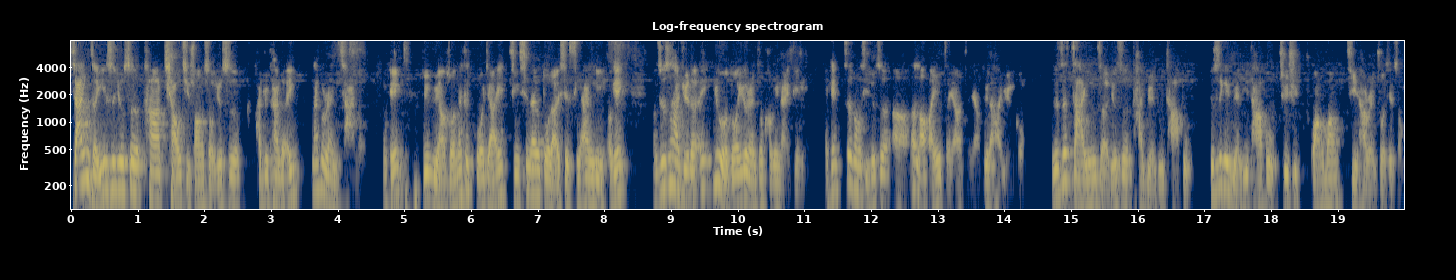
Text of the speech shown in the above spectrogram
扎营者意思就是他敲起双手，就是他就看着，哎，那个人很惨哦，OK？就比方说那个国家，哎，今现在又多了一些新案例，OK？就是他觉得，哎，又有多一个人中 COVID 19。OK，这东西就是啊，那老板又怎样怎样对待他员工？可是这扎营者就是他原地踏步，就是一个原地踏步，继续观望其他人做些什么。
